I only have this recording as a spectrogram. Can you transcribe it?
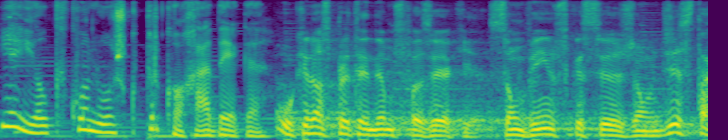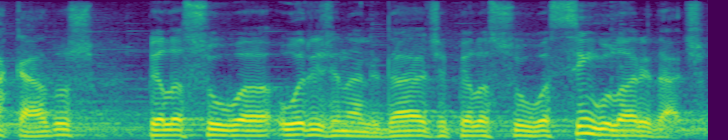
e é ele que conosco percorre a adega. O que nós pretendemos fazer aqui são vinhos que sejam destacados pela sua originalidade, pela sua singularidade.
